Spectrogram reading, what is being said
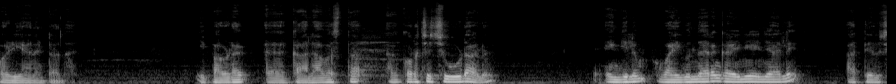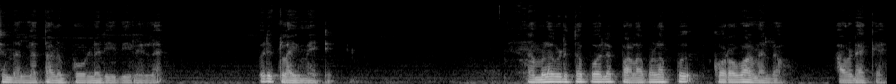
വഴിയാണ് കേട്ടോ അത്. ഇപ്പം അവിടെ കാലാവസ്ഥ കുറച്ച് ചൂടാണ്. എങ്കിലും വൈകുന്നേരം കഴിഞ്ഞ് കഴിഞ്ഞാൽ അത്യാവശ്യം നല്ല തണുപ്പുള്ള രീതിയിലുള്ള ഒരു ക്ലൈമറ്റ്. നമ്മളിവിടുത്തെ പോലെ പളപളപ്പ് കുറവാണല്ലോ അവിടെയൊക്കെ.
